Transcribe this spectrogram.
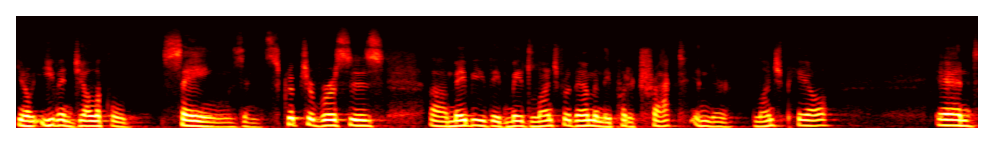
You know, evangelical sayings and scripture verses. Uh, maybe they've made lunch for them and they put a tract in their lunch pail. And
